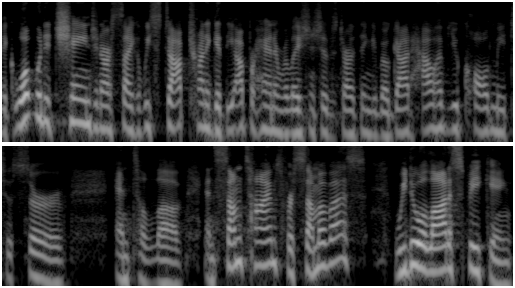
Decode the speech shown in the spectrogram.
Like, what would it change in our psyche if we stopped trying to get the upper hand in relationships and started thinking about, God, how have you called me to serve and to love? And sometimes, for some of us, we do a lot of speaking.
